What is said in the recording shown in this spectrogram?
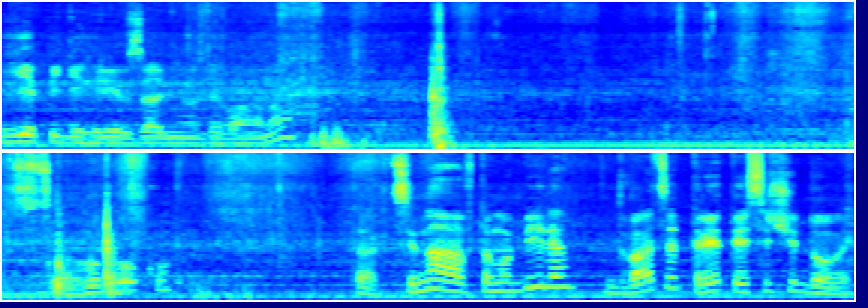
Є підігрів заднього дивану. З цього боку. Так, ціна автомобіля 23 тисячі доларів.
